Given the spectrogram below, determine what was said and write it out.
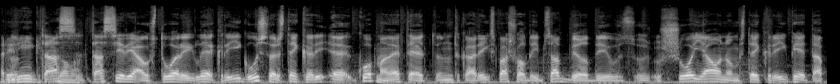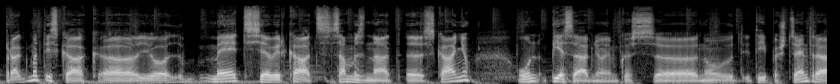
arī nu, Rīga tas, domā. tas ir jā, uz to arī liek Rīga uzsver. Es teiktu, ka kopumā vērtējot nu, Rīgas pašvaldības atbildi uz, uz, uz šo jaunumu, es teiktu, ka Rīga pie tā pragmatiskāk, jo mērķis jau ir kāds - samazināt skaņu un piesārņojumu, kas nu, tīpaši centrā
